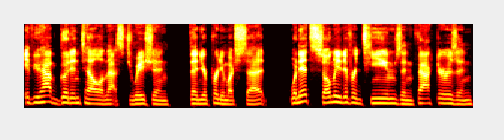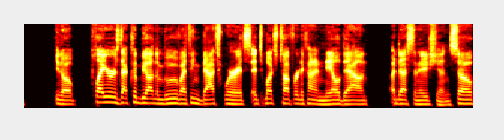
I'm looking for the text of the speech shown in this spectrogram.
If you have good intel in that situation, then you're pretty much set. When it's so many different teams and factors and you know, players that could be on the move, I think that's where it's it's much tougher to kind of nail down a destination. So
